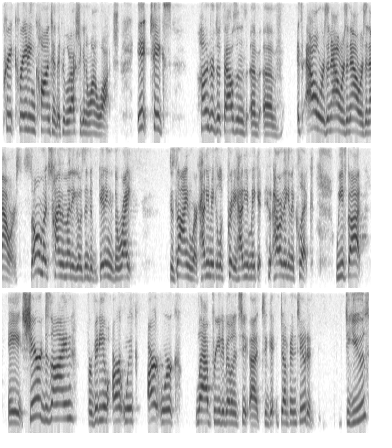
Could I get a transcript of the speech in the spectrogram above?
pre- creating content that people are actually going to want to watch, it takes hundreds of thousands of, of, it's hours and hours and hours and hours. So much time and money goes into getting the right design work. How do you make it look pretty? How do you make it, how are they going to click? We've got a shared design for video artwork artwork lab for you to be able to uh, to get dump into to to use.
